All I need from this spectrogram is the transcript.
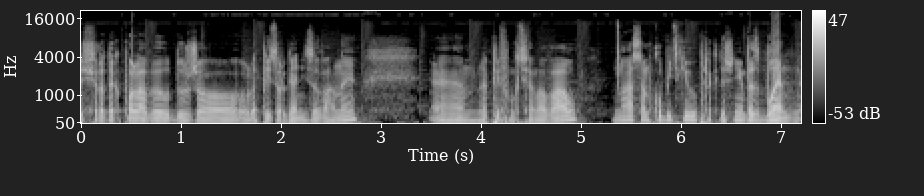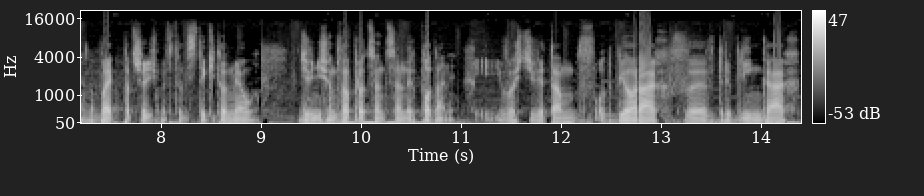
środek pola był dużo lepiej zorganizowany, lepiej funkcjonował. No a sam Kubicki był praktycznie bezbłędny, no bo jak patrzyliśmy w statystyki, to on miał 92% celnych podań. I właściwie tam w odbiorach, w, w driblingach,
